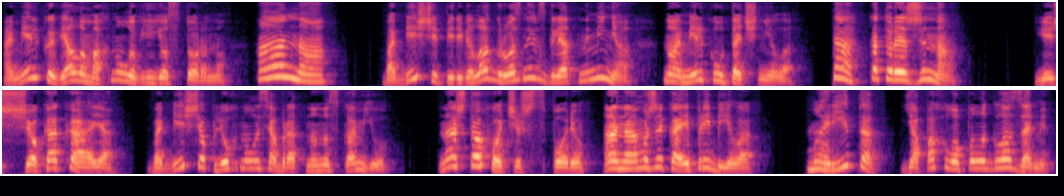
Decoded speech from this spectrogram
Амелька вяло махнула в ее сторону. «А она?» Бабища перевела грозный взгляд на меня, но Амелька уточнила. «Та, которая жена». «Еще какая!» Бабища плюхнулась обратно на скамью. «На что хочешь, спорю. Она мужика и прибила». «Марита?» Я похлопала глазами.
